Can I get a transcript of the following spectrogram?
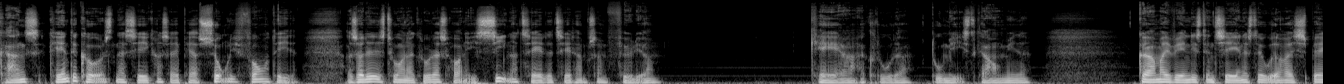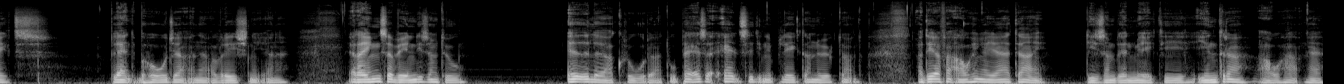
Kangs kendte kunsten at sikre sig personlig fordel, og således tog han Akrutas hånd i sin og talte til ham som følger. Kære Akruta, du er mest gavmilde. Gør mig venligst den tjeneste ud af respekt. Blandt behodjerne og vrishnierne er der ingen så venlig som du. Ædle Akruta, du passer altid dine pligter nøgternt, og derfor afhænger jeg af dig ligesom den mægtige Indra afhang af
